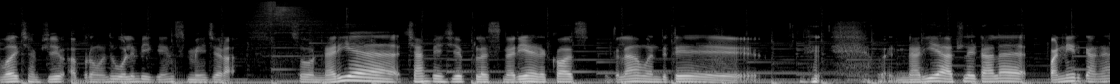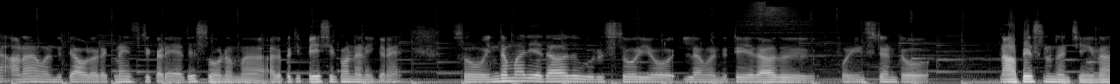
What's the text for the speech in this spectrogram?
world championship அப்புறம் வந்து ஒலிம்பிக் கேம்ஸ் மேஜராக ஸோ நிறைய சாம்பியன்ஷிப் ப்ளஸ் நிறைய ரெக்கார்ட்ஸ் இதெல்லாம் வந்துட்டு நிறைய அத்லெட்டால் பண்ணியிருக்காங்க. ஆனால் வந்துட்டு அவ்வளோ ரெக்கனைஸ்டு கிடையாது. ஸோ நம்ம அதை பற்றி பேசியிருக்கோம்னு நினைக்கிறேன். ஸோ இந்த மாதிரி ஏதாவது ஒரு ஸ்டோரியோ இல்லை வந்துட்டு ஏதாவது ஒரு இன்சிடெண்ட்டோ நான் பேசணும்னு நினச்சிங்கன்னா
